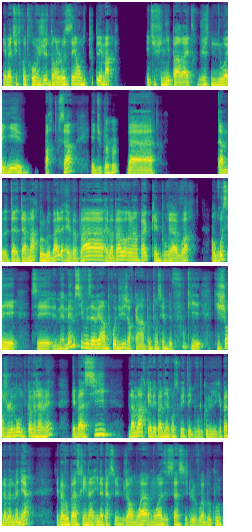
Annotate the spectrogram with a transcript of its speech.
et bah, tu te retrouves juste dans l'océan de toutes les marques et tu finis par être juste noyé par tout ça. Et du coup, Mhm. bah, ta, ta, ta marque au global, elle va pas, elle va pas avoir l'impact qu'elle pourrait avoir. En gros, c'est, c'est, même si vous avez un produit genre qui a un potentiel de fou qui, qui change le monde comme jamais, et ben si la marque elle est pas bien construite et que vous le communiquez pas de la bonne manière, et ben vous passerez ina- inaperçu. Genre moi, moi ça je le vois beaucoup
